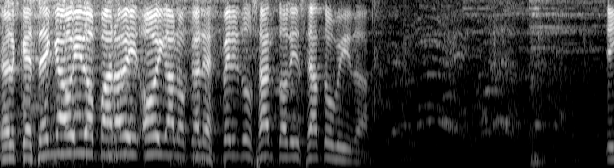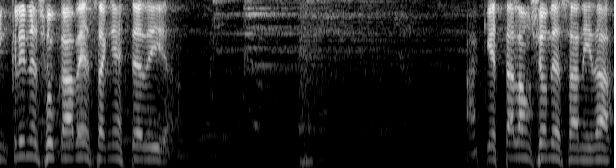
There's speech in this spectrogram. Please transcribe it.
El que tenga oído para oír, oiga lo que el Espíritu Santo dice a tu vida. Incline su cabeza en este día. Aquí está la unción de sanidad.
